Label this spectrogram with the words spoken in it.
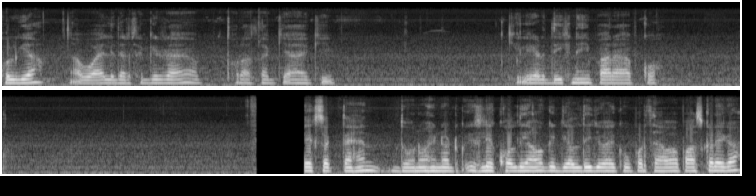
खुल गया। अब ऑयल इधर से गिर रहा है। अब थोड़ा सा क्या है कि क्लियर दिख नहीं पा रहा है आपको। देख सकते हैं, दोनों ही नट इसलिए खोल दिया हूँ कि जल्दी जो है कि ऊपर से हवा पास करेगा।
